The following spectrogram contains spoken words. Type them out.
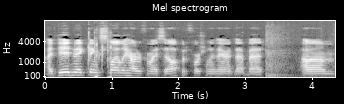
I did make things slightly harder for myself, but fortunately they aren't that bad. Um,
